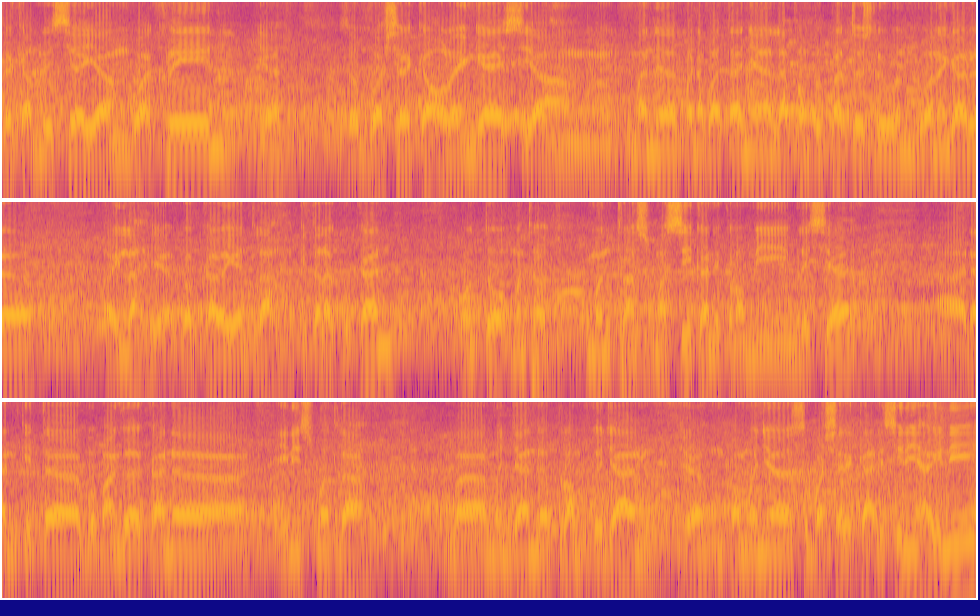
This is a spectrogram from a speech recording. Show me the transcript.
Syarikat Malaysia yang buat crane ya. Sebuah syarikat oil and gas yang mana pendapatannya 80% luar, negara. Uh, inilah ya, perkara yang telah kita lakukan untuk mentra- mentransformasikan ekonomi Malaysia. Uh, dan kita berbangga kerana ini semua telah menjana peluang pekerjaan ya. Umpamanya sebuah syarikat di sini hari ini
